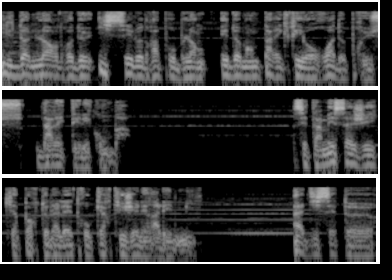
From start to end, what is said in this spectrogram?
il donne l'ordre de hisser le drapeau blanc et demande par écrit au roi de Prusse d'arrêter les combats. C'est un messager qui apporte la lettre au quartier général ennemi. À 17h,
